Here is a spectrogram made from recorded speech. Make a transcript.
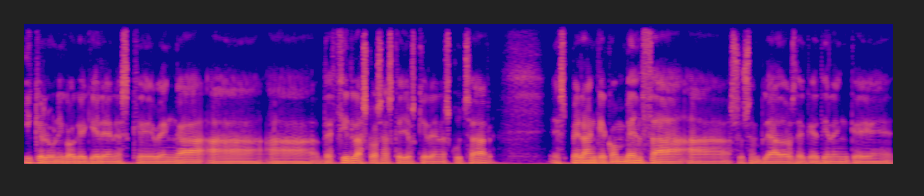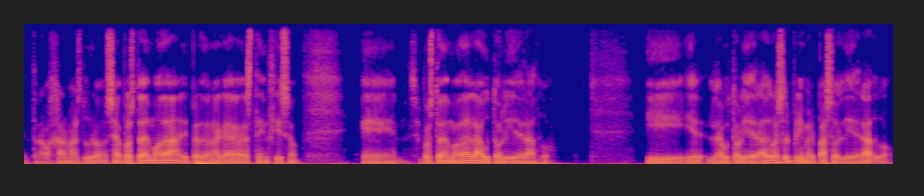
y que lo único que quieren es que venga a, a decir las cosas que ellos quieren escuchar, esperan que convenza a sus empleados de que tienen que trabajar más duro. Se ha puesto de moda, y perdona que haga este inciso, eh, se ha puesto de moda el autoliderazgo. Y y el autoliderazgo es el primer paso del liderazgo.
